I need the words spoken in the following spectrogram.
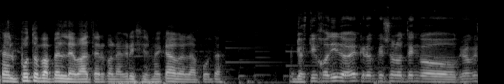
El puto papel de Butter con la crisis, me cago en la puta. Yo estoy jodido, ¿eh? Creo que solo tengo. Creo que.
